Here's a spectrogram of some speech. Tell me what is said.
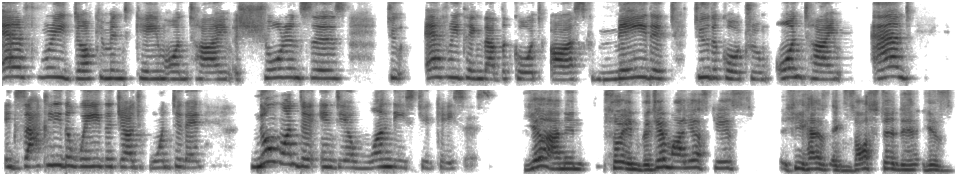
every document came on time, assurances to everything that the court asked made it to the courtroom on time and exactly the way the judge wanted it no wonder India won these two cases. Yeah, I mean, so in Vijay Mallya's case, he has exhausted his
